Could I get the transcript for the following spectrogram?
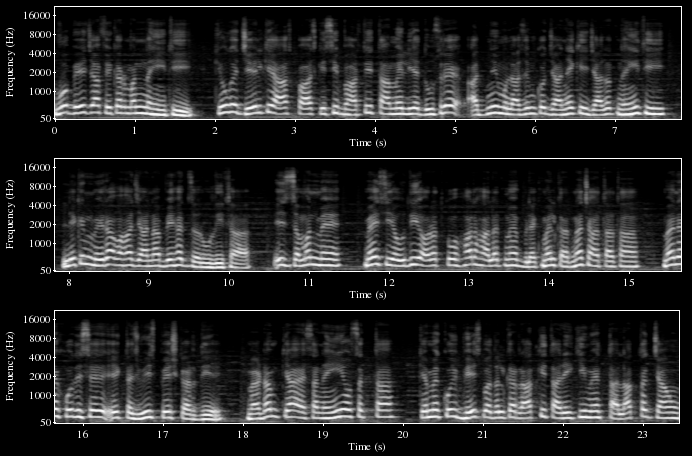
वो बेजा फिक्रमंद नहीं थी, क्योंकि जेल के आसपास किसी भारतीय तामिल या दूसरे आदमी मुलाजिम को जाने की इजाज़त नहीं थी, लेकिन मेरा वहाँ जाना बेहद ज़रूरी था। इस जमन में मैं इस यहूदी औरत को हर हालत में ब्लैकमेल करना चाहता था। मैंने खुद इसे एक तजवीज़ पेश कर दिए मैडम, क्या ऐसा नहीं हो सकता कि मैं कोई भेस बदल कर रात की तारीकी में तालाब तक जाऊँ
